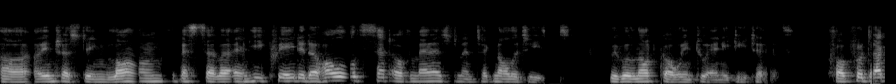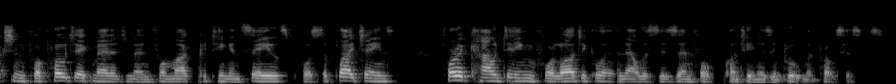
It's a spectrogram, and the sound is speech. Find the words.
Uh, interesting long bestseller. And he created a whole set of management technologies. We will not go into any details. For production, for project management, for marketing and sales, for supply chains, for accounting, for logical analysis, and for continuous improvement processes.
